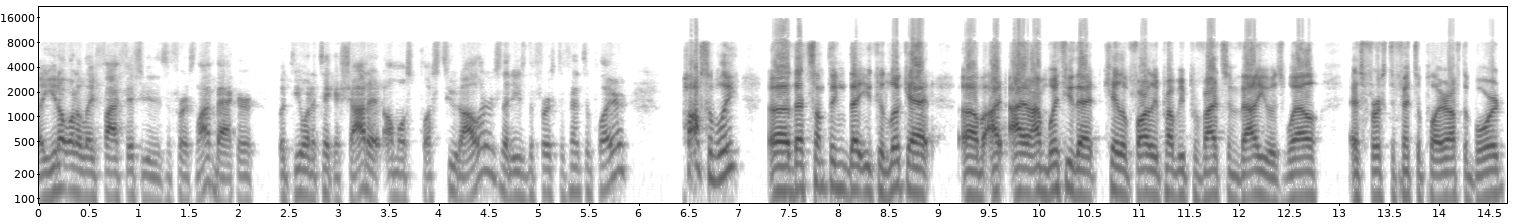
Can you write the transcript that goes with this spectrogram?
Uh, you don't want to lay five fifty as the first linebacker, but do you want to take a shot at almost plus two dollars that he's the first defensive player? Possibly. Uh, that's something that you could look at. Um, I, I, I'm with you that Caleb Farley probably provides some value as well as first defensive player off the board,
